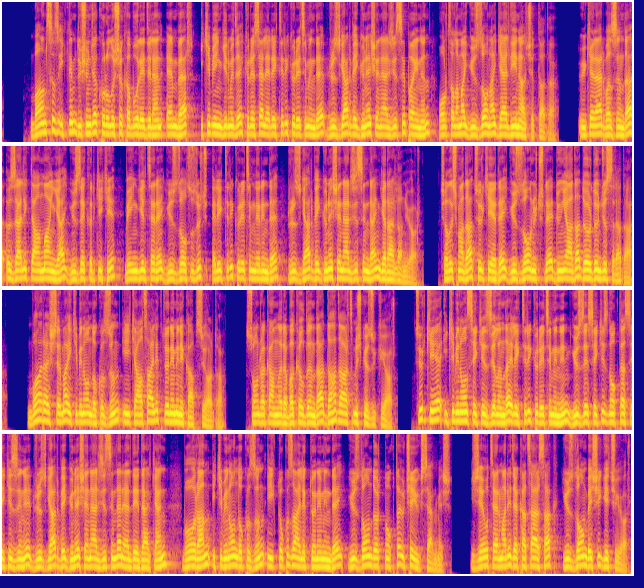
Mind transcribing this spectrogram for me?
Bağımsız İklim Düşünce Kuruluşu kabul edilen Ember, 2020'de küresel elektrik üretiminde rüzgar ve güneş enerjisi payının ortalama %10'a geldiğini açıkladı. Ülkeler bazında özellikle Almanya %42 ve İngiltere %33 elektrik üretimlerinde rüzgar ve güneş enerjisinden yararlanıyor. Çalışmada Türkiye'de %13 ile dünyada 4. sırada. Bu araştırma 2019'un ilk 6 aylık dönemini kapsıyordu. Son rakamlara bakıldığında daha da artmış gözüküyor. Türkiye 2018 yılında elektrik üretiminin %8.8'ini rüzgar ve güneş enerjisinden elde ederken bu oran 2019'un ilk 9 aylık döneminde %14.3'e yükselmiş. Jeotermali de katarsak %15'i geçiyor.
